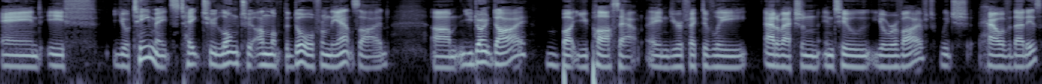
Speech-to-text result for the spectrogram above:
And if your teammates take too long to unlock the door from the outside, um, you don't die, but you pass out and you're effectively out of action until you're revived, which however that is.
